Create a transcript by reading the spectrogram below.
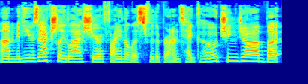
Um, and he was actually last year a finalist for the Browns head coaching job, but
